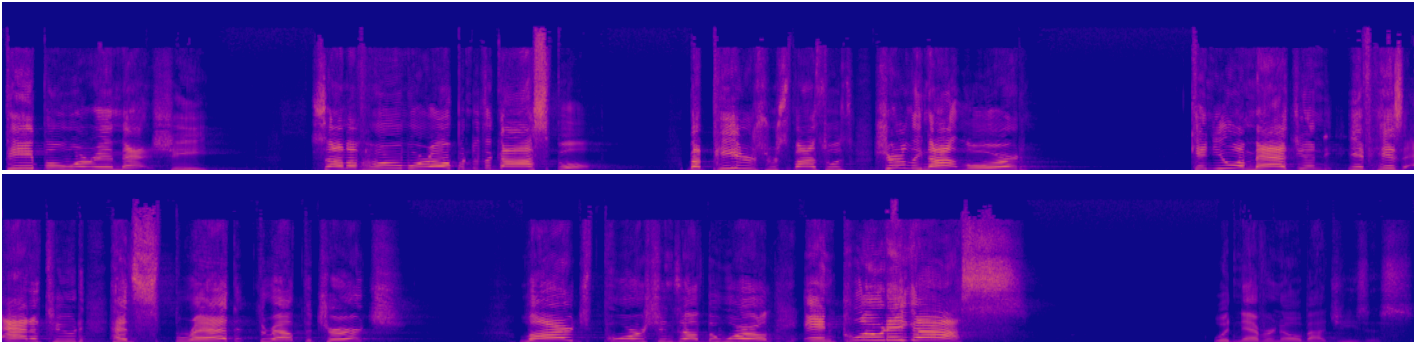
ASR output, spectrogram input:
People were in that sheet, some of whom were open to the gospel. But Peter's response was, Surely not, Lord. Can you imagine if his attitude had spread throughout the church? Large portions of the world, including us, would never know about Jesus.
